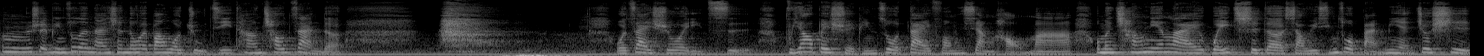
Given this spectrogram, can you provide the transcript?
嗯，水瓶座的男生都会帮我煮鸡汤，超赞的。我再说一次，不要被水瓶座带风向好吗？我们常年来维持的小鱼星座版面，就是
